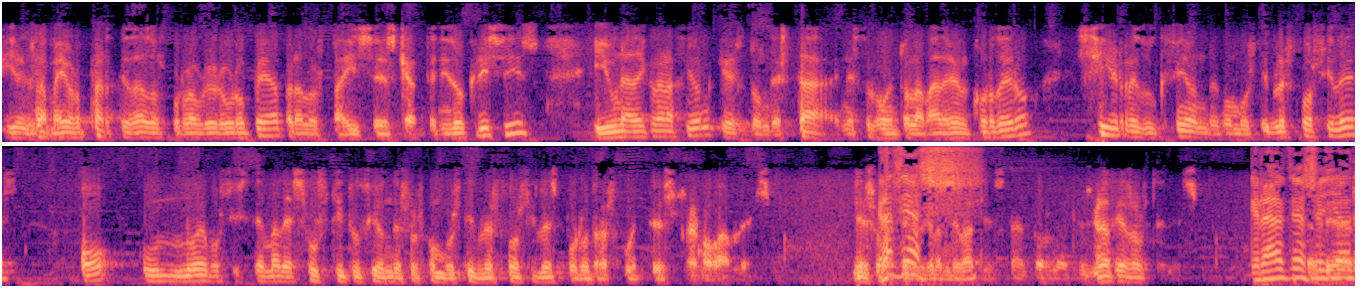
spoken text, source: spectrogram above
y es la mayor parte dados por la Unión Europea para los países que han tenido crisis, y una declaración que es donde está en este momento la madre del cordero, sin reducción de combustibles fósiles o un nuevo sistema de sustitución de esos combustibles fósiles por otras fuentes renovables. Eso Gracias. va a ser el gran debate. Gracias a ustedes. Gracias, señor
